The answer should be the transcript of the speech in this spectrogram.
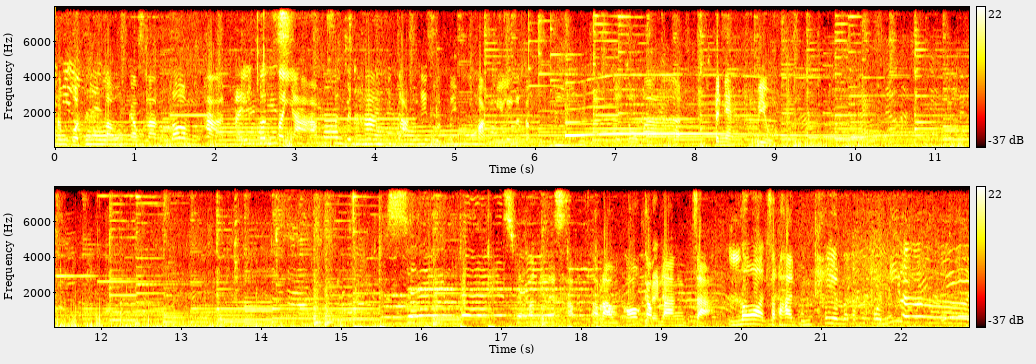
ซึ่งตอนนี้นะครับทุกคนเรากำลังล่องผ่านไอคอนสยาม ซึ่งเป็นห้างที่ดังที่สุดในฝั่งนี้เลยนะครับใหญ่โตมาก เป็นไง วิวตอนนี้นะครับเราก็กำลังจะลอดสะพานกรุงเทพแล้วครับทุกคนนี่เลย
